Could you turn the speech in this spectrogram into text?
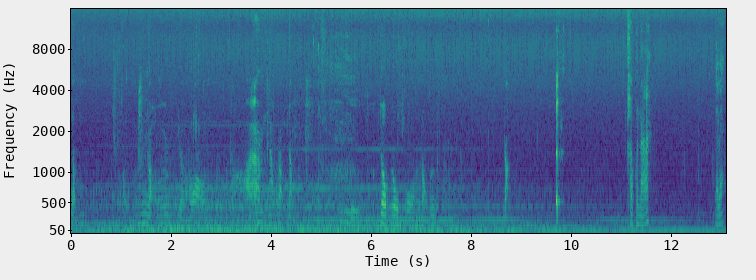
หน่อมหน่อมหน่อมหน่อมหน่อมหน่อมหน่อมหน่อมหน่อมหน่อมหน่อมหน่อมขอบคุณนะได้แล้ว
